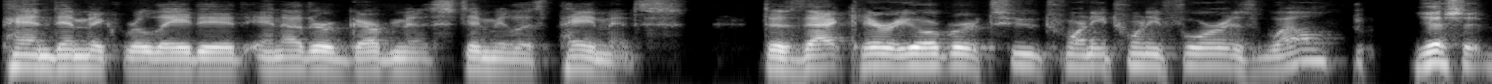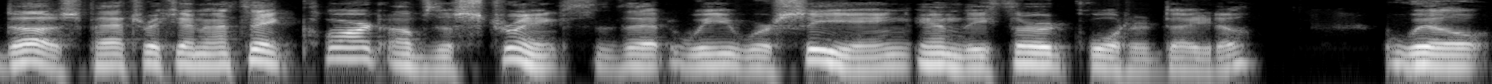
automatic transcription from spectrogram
pandemic related and other government stimulus payments. Does that carry over to 2024 as well? Yes, it does, Patrick. And I think part of the strength that we were seeing in the third quarter data will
